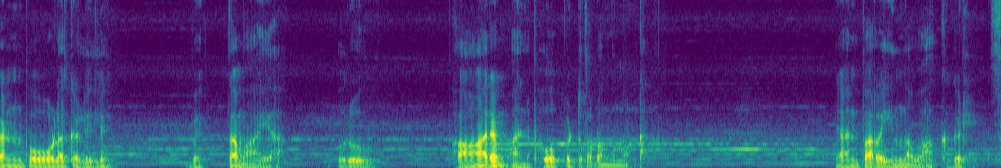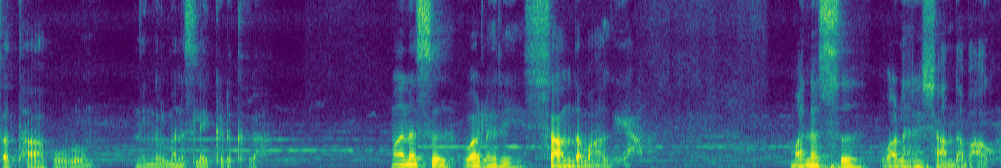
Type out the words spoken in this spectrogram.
കൺപോളകളിൽ വ്യക്തമായ ഒരു ഭാരം അനുഭവപ്പെട്ടു തുടങ്ങുന്നുണ്ട്. ഞാൻ പറയുന്ന വാക്കുകൾ ശ്രദ്ധാപൂർവം നിങ്ങൾ മനസ്സിലേക്കെടുക്കുക മനസ്സ് വളരെ ശാന്തമാകുകയാണ്. മനസ്സ് വളരെ ശാന്തമാകുന്നു.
